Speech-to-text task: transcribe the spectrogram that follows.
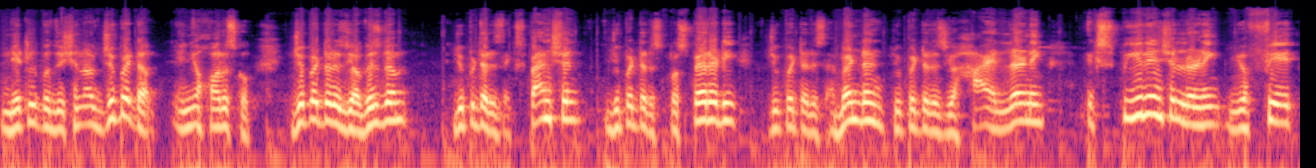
natal position of Jupiter in your horoscope, Jupiter is your wisdom, Jupiter is expansion, Jupiter is prosperity, Jupiter is abundance, Jupiter is your higher learning, experiential learning, your faith,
